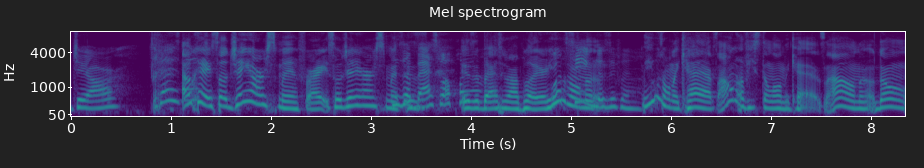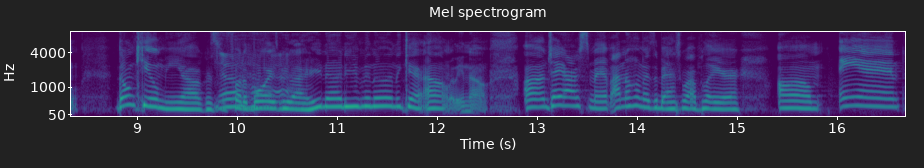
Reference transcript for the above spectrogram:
Jr. Is that his name? Okay, so J.R. Smith, right? So J.R. Smith He's a is, basketball player? Is a basketball player. He What was on the does he play he was on the Cavs. I don't know if he's still on the Cavs. I don't know. Don't don't kill me, y'all, because for the boys be like, he not even on the Cavs. I don't really know. Um, J.R. Smith, I know him as a basketball player. Um, and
